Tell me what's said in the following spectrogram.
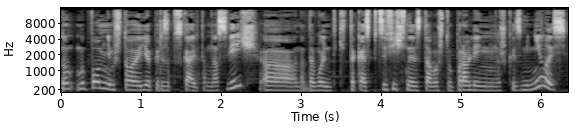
Ну, мы помним, что ее перезапускали там на Switch. А, она довольно-таки такая специфичная из-за того, что управление немножко изменилось.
